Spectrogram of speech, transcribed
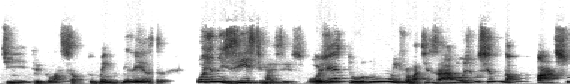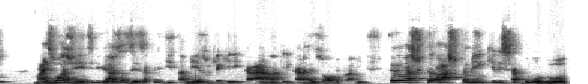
de tripulação. Tudo bem? Beleza. Hoje não existe mais isso. Hoje é tudo informatizado, hoje você não dá um passo, mas o agente de viagem às vezes acredita mesmo que aquele cara, aquele cara resolve para mim. Então eu acho, acho também que ele se acomodou,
